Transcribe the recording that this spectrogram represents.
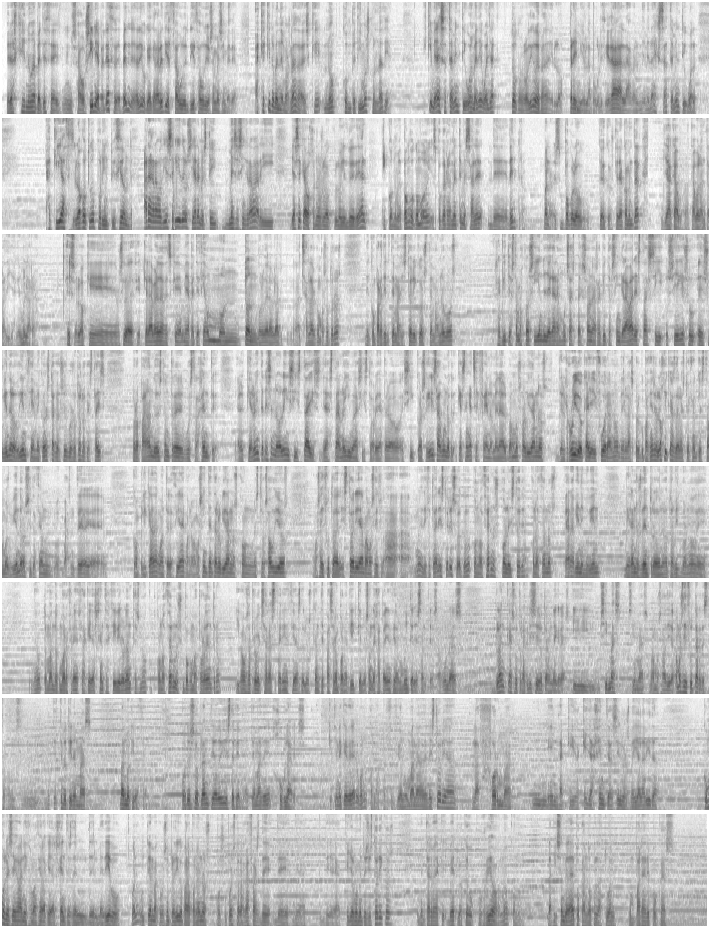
pero es que no me apetece, o, sea, o sí me apetece, depende, ya digo, que grabé 10 audios, audios en mes y medio. Es que aquí no vendemos nada, es que no competimos con nadie. Es que me da exactamente igual, me da igual ya todo, lo digo de verdad, los premios, la publicidad, me da exactamente igual. Aquí lo hago todo por intuición. Ahora grabo 10 seguidos y ahora me estoy meses sin grabar y ya sé que a lo mejor no es lo, ideal. Y cuando me pongo como hoy es porque realmente me sale de dentro. Bueno, es un poco lo que os quería comentar. Ya acabo, acabo la entradilla, que es muy larga. Eso, lo que os iba a decir, que la verdad es que me apetecía un montón volver a hablar, a charlar con vosotros, de compartir temas históricos, temas nuevos. Repito, estamos consiguiendo llegar a muchas personas, repito, sin grabar está, sigue eh, subiendo la audiencia y me consta que sois vosotros los que estáis propagando esto entre vuestra gente. El que no le interese no le insistáis, ya está, no hay más historia, pero si conseguís alguno que se enganche fenomenal, vamos a olvidarnos del ruido que hay ahí fuera, ¿no? de las preocupaciones lógicas de la situación que estamos viviendo, una situación bastante... Eh, complicada, como te decía. Bueno, vamos a intentar olvidarnos con estos audios, vamos a disfrutar de la historia, vamos a, disfrutar de la historia y sobre todo conocernos con la historia, conocernos. Ahora viene muy bien mirarnos dentro de nosotros mismos, ¿no? De, tomando como referencia a aquellas gentes que vivieron antes, ¿no? conocernos un poco más por dentro y vamos a aprovechar las experiencias de los que antes pasaron por aquí, que nos han dejado experiencias muy interesantes, algunas blancas, otras grises y otras negras. Y sin más, sin más, vamos a, vamos a disfrutar de esto, que es que no tiene más, más motivación. Por eso he planteado hoy este tema, el tema de juglares, que tiene que ver bueno, con la percepción humana de la historia, la forma en la que aquella gente hace siglos veía la vida, cómo les llegaba la información a aquellas gentes del, medievo. Bueno, un tema, como siempre digo, para ponernos, por supuesto, las gafas de, aquellos momentos históricos, intentar ver, ver lo que ocurrió ¿no? con la visión de la época, no con la actual, comparar épocas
